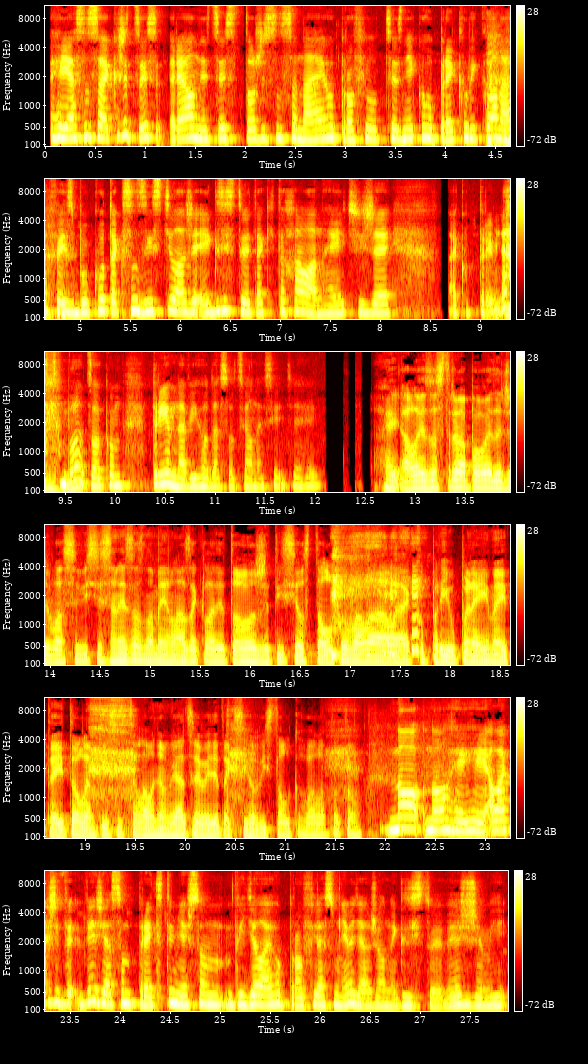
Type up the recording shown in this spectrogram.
Hej, ja som sa akože cez, reálne cez to, že som sa na jeho profil cez niekoho preklikla na Facebooku, tak som zistila, že existuje takýto chalan, hej, čiže ako pre mňa to bola celkom príjemná výhoda sociálnej siete, hej. Hej, ale zase treba povedať, že vlastne vy ste sa nezaznamenali na základe toho, že ty si ho stolkovala, ale ako pri úplne inej tejto, len ty si chcela o ňom viacej vedieť, tak si ho vystolkovala potom. No, no, hej, hej, ale akože vieš, ja som predtým, než som videla jeho profil, ja som nevedela, že on existuje, vieš, že my,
